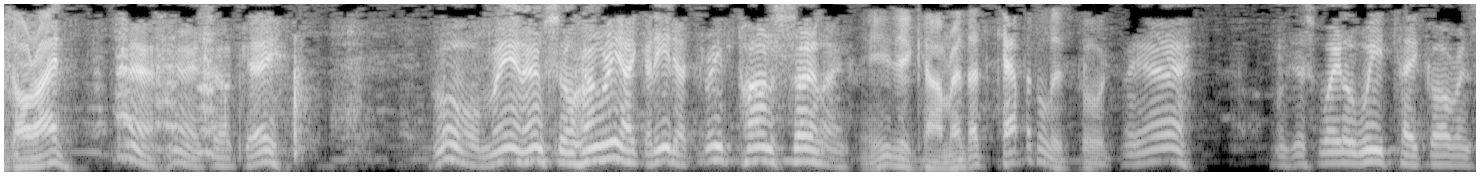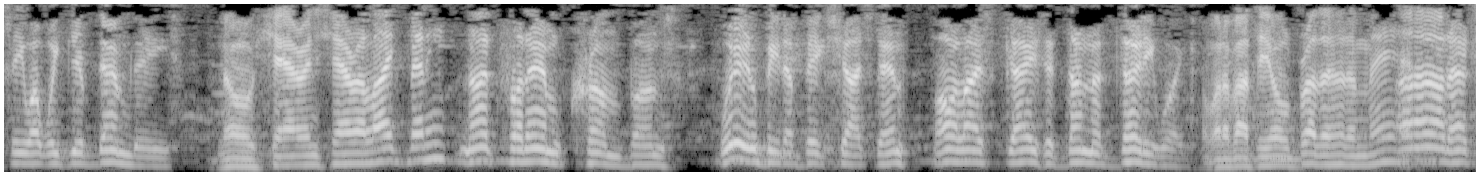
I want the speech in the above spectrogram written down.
Is all right? Yeah, yeah, it's okay. Oh, man, I'm so hungry I could eat a three-pound sirloin. Easy, comrade. That's capitalist food. Yeah? Well, just wait till we take over and see what we give them to eat. No share and share alike, Benny? Not for them crumb buns. We'll be the big shots then. All us guys that done the dirty work. What about the old Brotherhood of Man? Ah, that's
